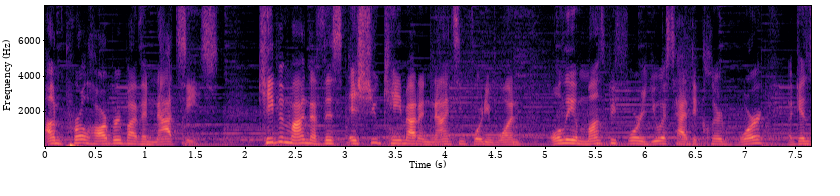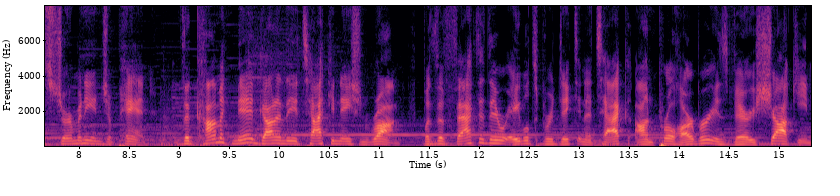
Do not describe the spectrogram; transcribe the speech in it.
on Pearl Harbor by the Nazis. Keep in mind that this issue came out in 1941, only a month before the US had declared war against Germany and Japan. The comic may have gotten the attacking nation wrong, but the fact that they were able to predict an attack on Pearl Harbor is very shocking.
